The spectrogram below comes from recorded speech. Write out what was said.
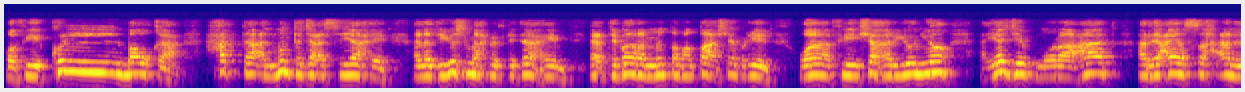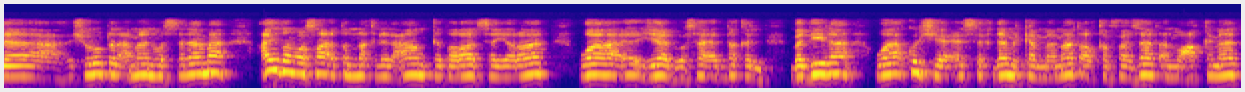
وفي كل موقع. حتى المنتجع السياحي الذي يسمح بافتتاحه اعتبارا من 18 أبريل وفي شهر يونيو يجب مراعاة الرعاية الصح شروط الأمان والسلامة. أيضا وسائط النقل العام قطارات سيارات وإيجاد وسائل نقل بديلة وكل شيء. استخدام الكمامات القفازات المعقمات.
